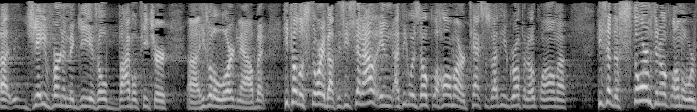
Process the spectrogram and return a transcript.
Uh, J. Vernon McGee, his old Bible teacher, uh, he's with the Lord now, but he told a story about this. He said out in, I think it was Oklahoma or Texas, I think he grew up in Oklahoma. He said the storms in Oklahoma were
